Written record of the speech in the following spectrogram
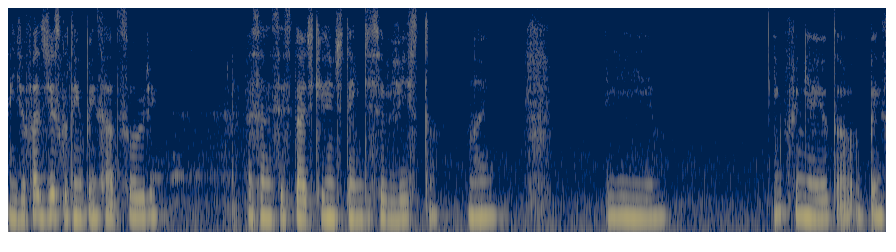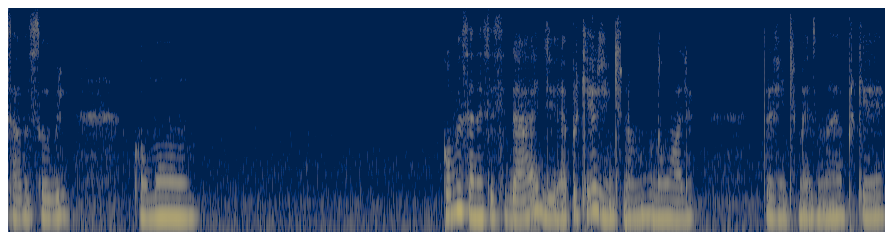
E já faz dias que eu tenho pensado sobre essa necessidade que a gente tem de ser visto, né? E enfim, aí eu tava, pensava sobre como como essa necessidade é porque a gente não, não olha pra gente mesmo, né? Porque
